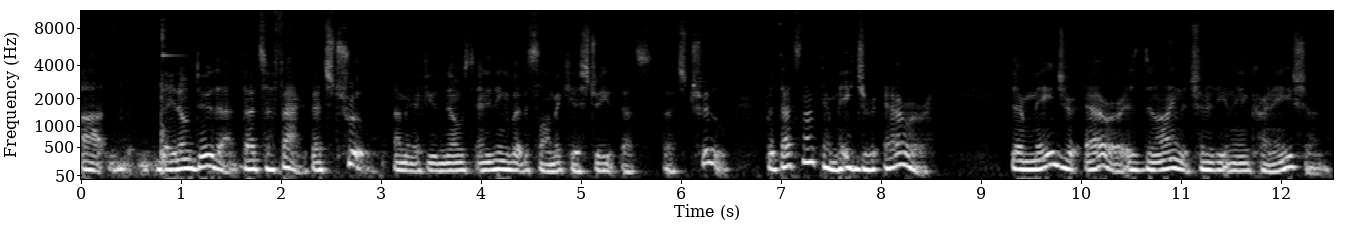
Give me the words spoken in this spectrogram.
Uh, they don't do that. That's a fact. That's true. I mean, if you know anything about Islamic history, that's that's true. But that's not their major error. Their major error is denying the Trinity and the Incarnation.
